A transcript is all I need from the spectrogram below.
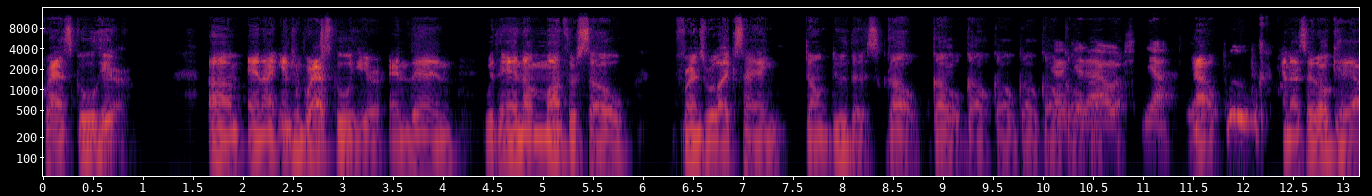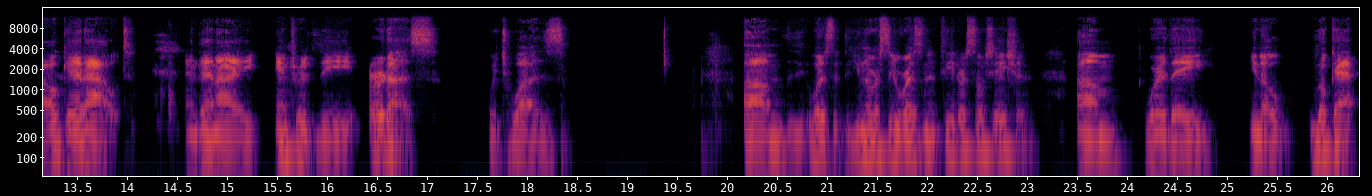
grad school here. Um, and I entered grad school here. And then within a month or so, friends were like saying, don't do this. Go, go, go, go, go, go, go. get go, out. Go. Yeah. Get out. And I said, okay, I'll get out. And then I entered the URTAs, which was, um, what is it, the University Resident Theater Association, um, where they, you know, look at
